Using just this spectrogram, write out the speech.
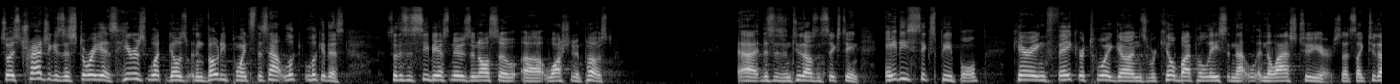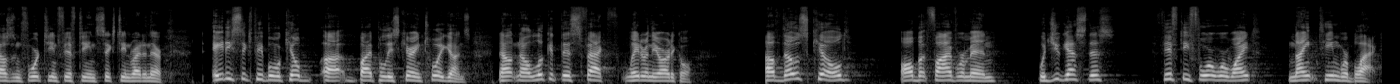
So as tragic as this story is, here's what goes, and Voddie points this out. Look, look at this. So this is CBS News and also uh, Washington Post. Uh, this is in 2016. 86 people carrying fake or toy guns were killed by police in, that, in the last two years. So that's like 2014, 15, 16, right in there. 86 people were killed uh, by police carrying toy guns. Now, now look at this fact later in the article. Of those killed, all but five were men. Would you guess this? 54 were white, 19 were black,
